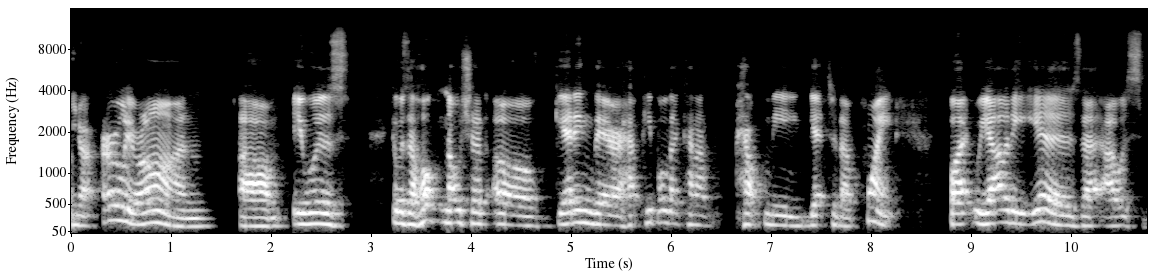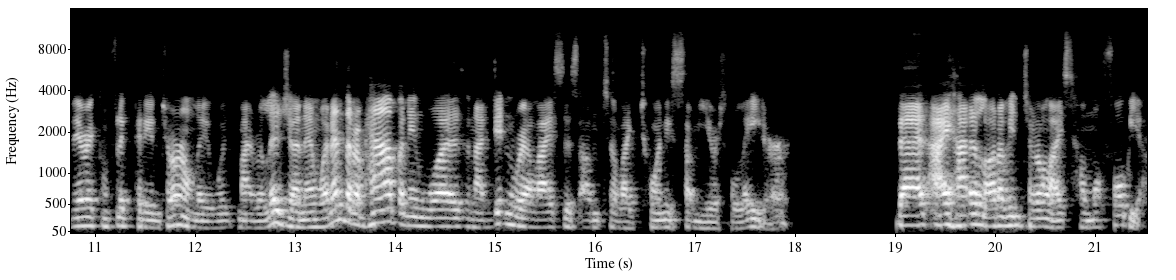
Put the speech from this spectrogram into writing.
you know, earlier on, um, it was it was a whole notion of getting there, have people that kind of helped me get to that point. But reality is that I was very conflicted internally with my religion. And what ended up happening was, and I didn't realize this until like 20 some years later, that I had a lot of internalized homophobia.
